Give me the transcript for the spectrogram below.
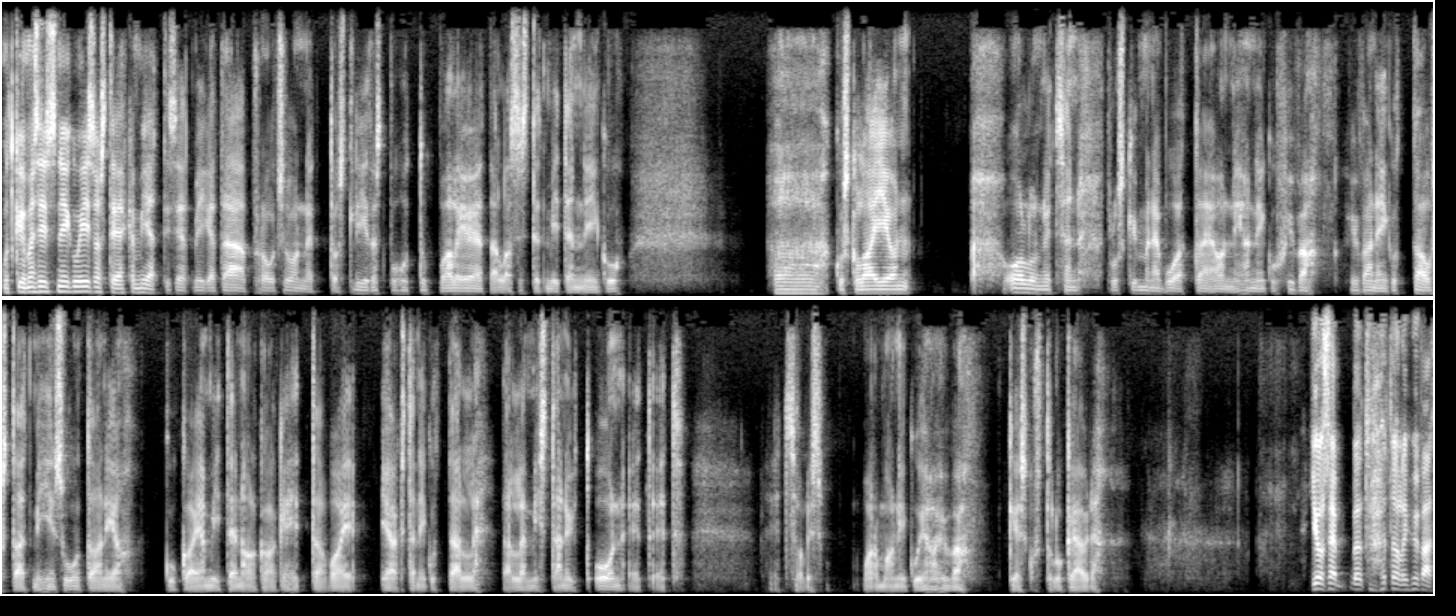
mutta kyllä mä siis niin kuin isosti ehkä miettisin, että mikä tämä approach on, että tuosta liitosta puhuttu paljon ja tällaisesta, että miten niin kuin, uh, koska laji on ollut nyt sen plus 10 vuotta ja on ihan niin kuin hyvä, hyvä niin kuin tausta, että mihin suuntaan ja kuka ja miten alkaa kehittää vai jääkö tämä niin kuin tälle, tälle, mistä nyt on, että et, et se olisi varmaan niin kuin ihan hyvä keskustelu käydä Joo, se toi oli hyvä,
